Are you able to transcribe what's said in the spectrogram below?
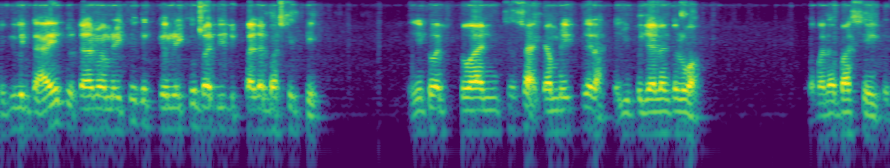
Jadi minta air untuk tanaman mereka ketika mereka berada di depan bahasa ini tuan-tuan sesatkan mereka lah. Tak jumpa jalan keluar. Kepada pasir tu.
